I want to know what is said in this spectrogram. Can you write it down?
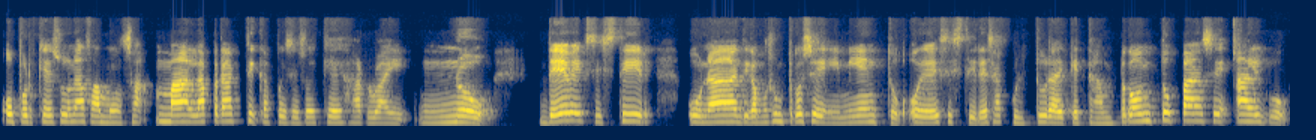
O porque es una famosa mala práctica, pues eso hay que dejarlo ahí. No, debe existir una, digamos, un procedimiento o debe existir esa cultura de que tan pronto pase algo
